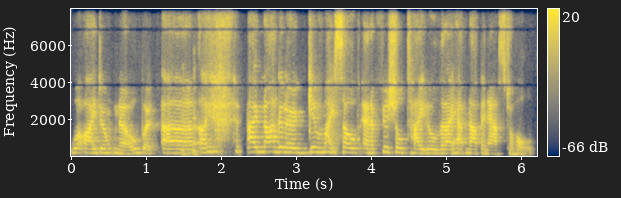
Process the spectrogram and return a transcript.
Well, I don't know, but uh, I, I'm not going to give myself an official title that I have not been asked to hold.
